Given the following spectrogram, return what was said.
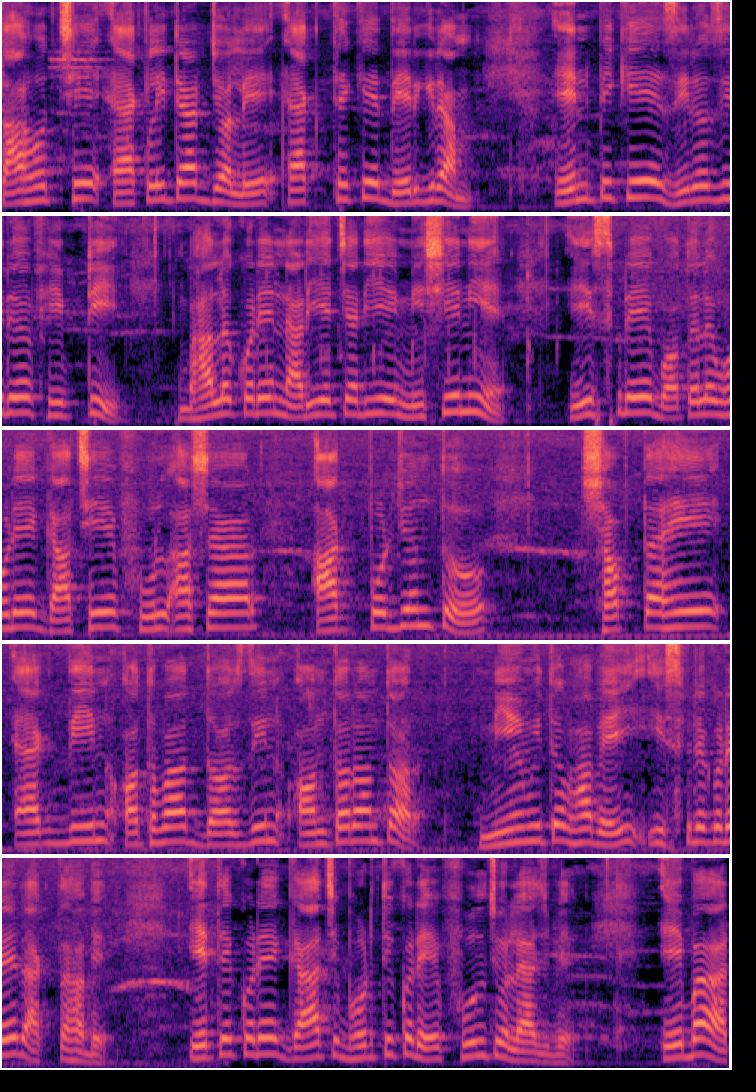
তা হচ্ছে এক লিটার জলে এক থেকে দেড় gram NPK zero zero fifty ভালো করে নাড়িয়ে চাড়িয়ে মিশিয়ে নিয়ে স্প্রে বোতলে ভরে গাছে ফুল আসার আগ পর্যন্ত সপ্তাহে একদিন অথবা দশ দিন অন্তর অন্তর নিয়মিতভাবেই স্প্রে করে রাখতে হবে। এতে করে গাছ ভর্তি করে ফুল চলে আসবে। এবার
